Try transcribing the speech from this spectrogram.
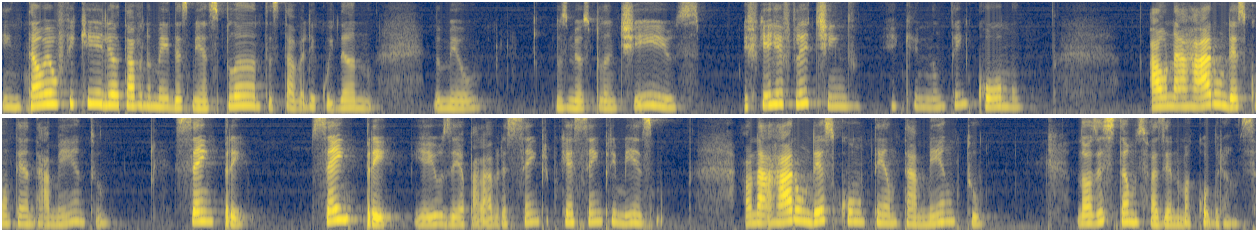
Então eu fiquei ali, eu estava no meio das minhas plantas, estava ali cuidando do meu, dos meus plantios e fiquei refletindo é que não tem como. Ao narrar um descontentamento, sempre, sempre, e aí usei a palavra sempre porque é sempre mesmo. Ao narrar um descontentamento, nós estamos fazendo uma cobrança.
